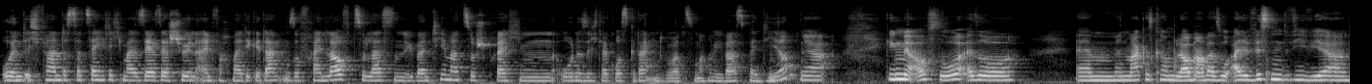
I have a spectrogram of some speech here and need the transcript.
Und ich fand es tatsächlich mal sehr, sehr schön, einfach mal die Gedanken so freien Lauf zu lassen, über ein Thema zu sprechen, ohne sich da groß Gedanken drüber zu machen. Wie war es bei dir? Ja, ging mir auch so. Also ähm, man mag es kaum glauben, aber so allwissend, wie wir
